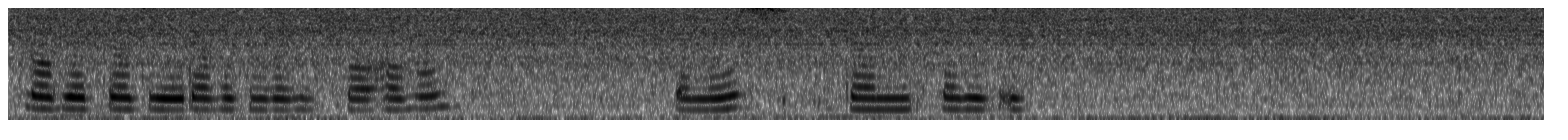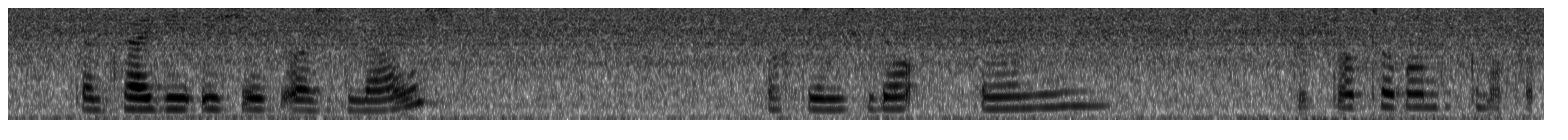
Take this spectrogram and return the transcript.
Ich glaube, jetzt sollte jeder wissen, was ich vorhabe. Wenn nicht, dann zeige ich es. Dann zeige ich es euch gleich. Nachdem ich wieder ähm, gestoppt habe und das gemacht habe.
